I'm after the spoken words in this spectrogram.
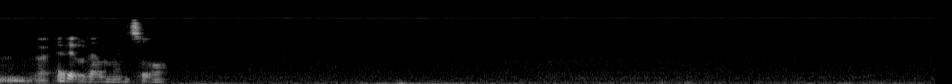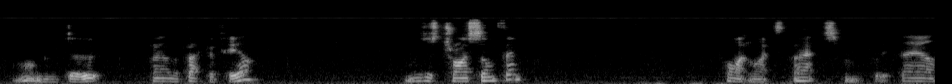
okay, edit with Elementor, what I'm going to do around the back of here, I'm going to just try something. Quite like that. so I'm going to put it there.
